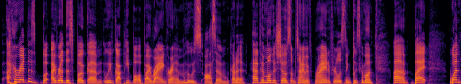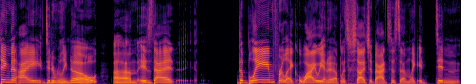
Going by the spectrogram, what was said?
I read this book I read this book um We've Got People by Ryan Grim, who's awesome. We Got to have him on the show sometime if Ryan if you're listening please come on. Um but one thing that I didn't really know um is that the blame for like why we ended up with such a bad system like it didn't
